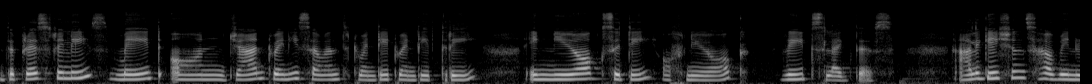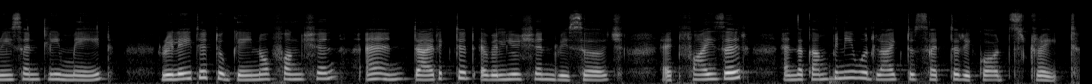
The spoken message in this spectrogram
The press release made on Jan 27, 2023 in New York City of New York reads like this Allegations have been recently made related to gain of function and directed evolution research at Pfizer, and the company would like to set the record straight.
